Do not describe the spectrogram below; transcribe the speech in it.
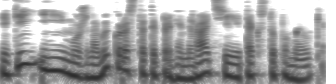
який і можна використати при генерації тексту помилки.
